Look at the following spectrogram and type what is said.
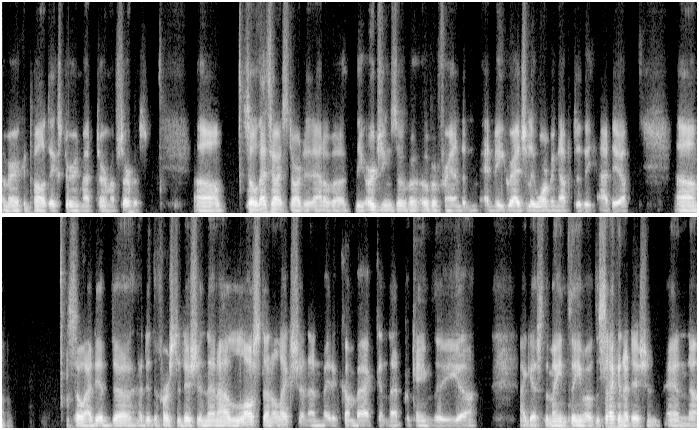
American politics during my term of service. Um, so that's how it started, out of uh, the urgings of a, of a friend and, and me gradually warming up to the idea. Um, so I did uh, I did the first edition, then I lost an election and made a comeback, and that became the uh, I guess, the main theme of the second edition, and uh,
